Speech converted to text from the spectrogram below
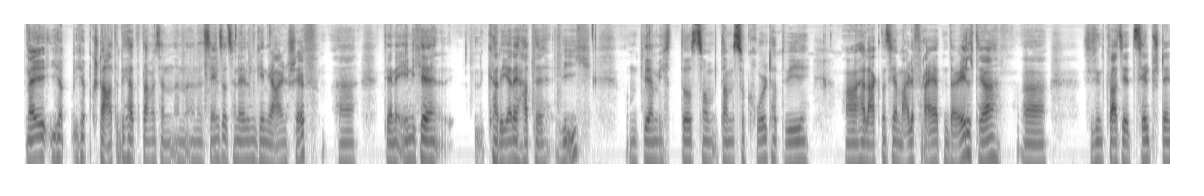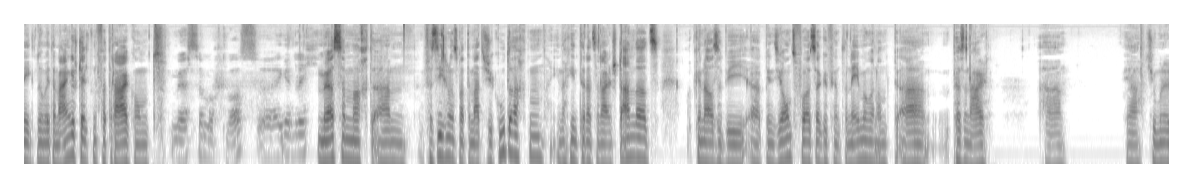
Nein, ich habe ich hab gestartet. Ich hatte damals einen, einen, einen sensationellen, genialen Chef, äh, der eine ähnliche Karriere hatte wie ich und der mich da so, damals so geholt hat wie, äh, Herr Lackner, Sie haben alle Freiheiten der Welt, ja. Äh, Sie sind quasi jetzt selbstständig nur mit einem Angestelltenvertrag und Mercer macht was äh, eigentlich? Mercer macht ähm, versicherungsmathematische Gutachten nach internationalen Standards, genauso wie äh, Pensionsvorsorge für Unternehmungen und äh, Personal, äh, ja, Human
